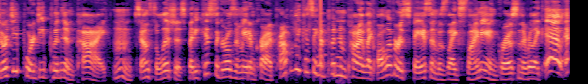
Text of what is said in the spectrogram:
Georgie Porgie Puddin' and Pie. Mmm, sounds delicious. But he kissed the girls and made them cry. Probably because they had pudding and pie like all over his face and was like slimy and gross, and they were like, ew,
